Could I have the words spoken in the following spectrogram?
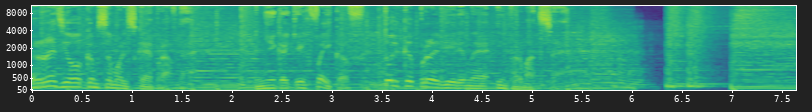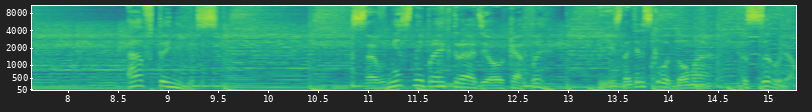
Радио «Комсомольская правда». Никаких фейков, только проверенная информация. Автоньюз. Совместный проект радио КП. Издательского дома «За рулем».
